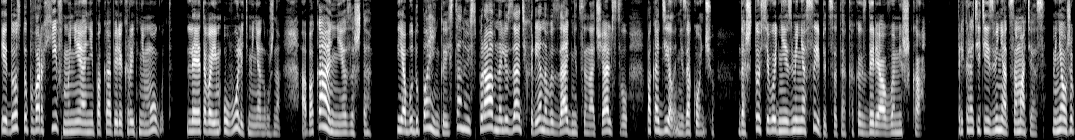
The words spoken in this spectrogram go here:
«И доступ в архив мне они пока перекрыть не могут. Для этого им уволить меня нужно, а пока не за что. Я буду паинькой и стану исправно лизать хреновы задницы начальству, пока дело не закончу. Да что сегодня из меня сыпется так, как из дырявого мешка? Прекратите извиняться, Матиас. Меня уже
